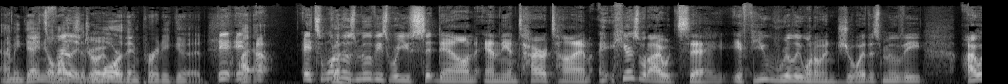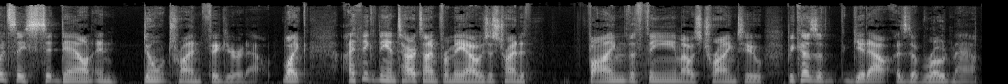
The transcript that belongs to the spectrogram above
I mean, Daniel really likes it enjoyable. more than pretty good. It, it, I- uh, it's one of those movies where you sit down and the entire time. Here's what I would say: if you really want to enjoy this movie, I would say sit down and don't try and figure it out. Like I think the entire time for me, I was just trying to find the theme. I was trying to because of Get Out as a roadmap.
